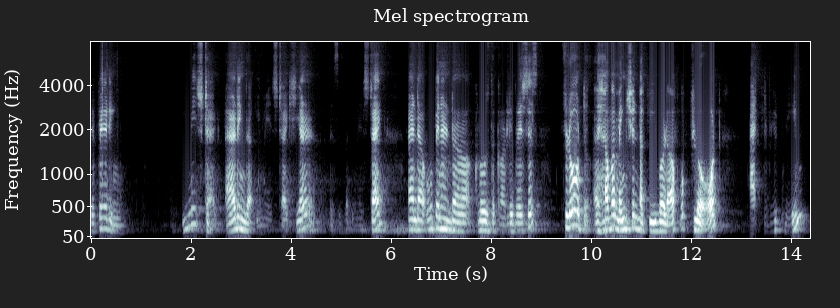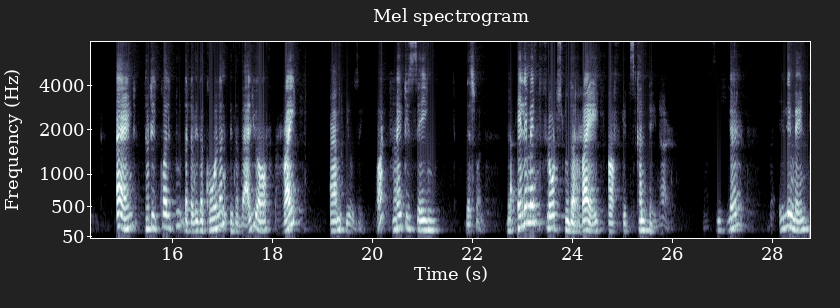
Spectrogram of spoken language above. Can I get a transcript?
preparing image tag adding the image tag here. This is the image tag. And uh, open and uh, close the curly braces. Float i have uh, mentioned the keyword of float attribute name and that equal to that with the colon with the value of right i am using. What right is saying this one the element floats to the right of its container here the element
